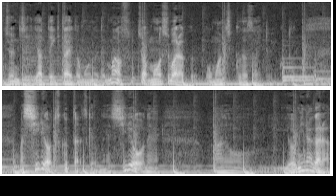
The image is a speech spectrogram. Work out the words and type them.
順次やっていきたいと思うのでまあそっちはもうしばらくお待ちくださいということで、まあ、資料を作ったんですけどね資料をねあの読みながら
